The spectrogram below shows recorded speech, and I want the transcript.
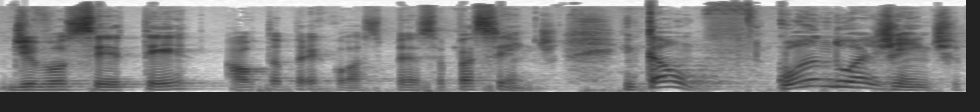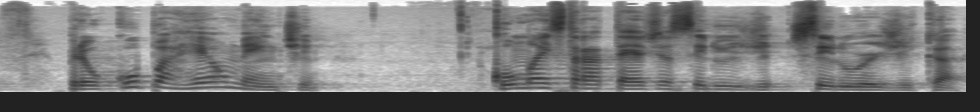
de você ter alta precoce para essa paciente. Então, quando a gente preocupa realmente com uma estratégia cirúrgica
